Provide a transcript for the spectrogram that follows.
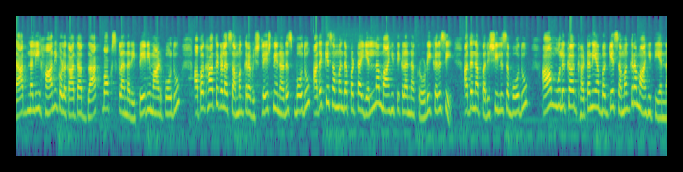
ಲ್ಯಾಬ್ನಲ್ಲಿ ಹಾನಿಗೊಳಗಾದ ಬ್ಲಾಕ್ ಬಾಕ್ಸ್ಗಳನ್ನು ರಿಪೇರಿ ಮಾಡಬಹುದು ಅಪಘಾತಗಳ ಸಮಗ್ರ ವಿಶ್ಲೇಷಣೆ ನಡೆಸಬಹುದು ಅದಕ್ಕೆ ಸಂಬಂಧಪಟ್ಟ ಎಲ್ಲ ಮಾಹಿತಿಗಳನ್ನು ಕ್ರೋಢೀಕರಿಸಿ ಅದನ್ನ ಪರಿಶೀಲಿಸಬಹುದು. ಆ ಮೂಲಕ ಘಟನೆಯ ಬಗ್ಗೆ ಸಮಗ್ರ ಮಾಹಿತಿಯನ್ನ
